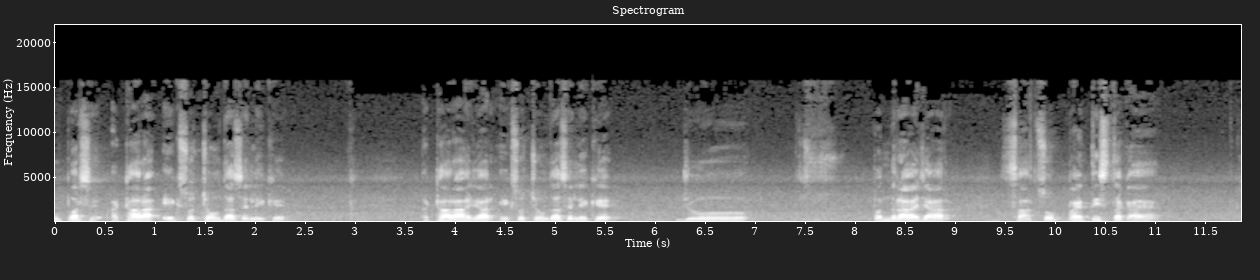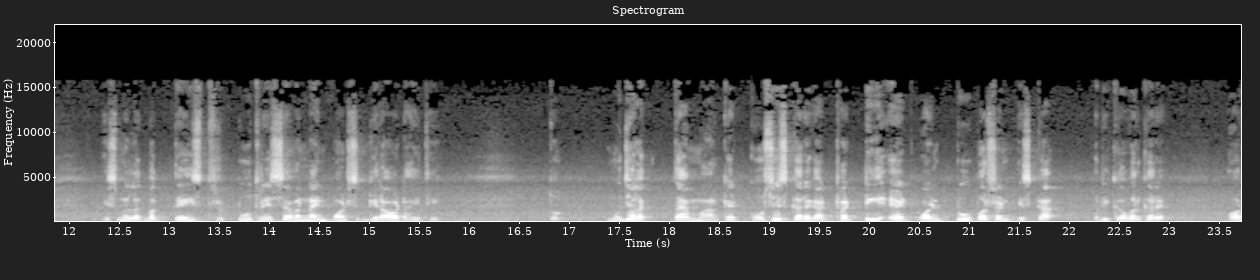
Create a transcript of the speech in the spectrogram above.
ऊपर से 18114 से लेके 18114 से लेके जो 15735 तक आया है इसमें लगभग तेईस two three seven nine points गिरावट आई थी। तो मुझे लगता है मार्केट कोशिश करेगा thirty eight point two percent इसका रिकवर करे और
